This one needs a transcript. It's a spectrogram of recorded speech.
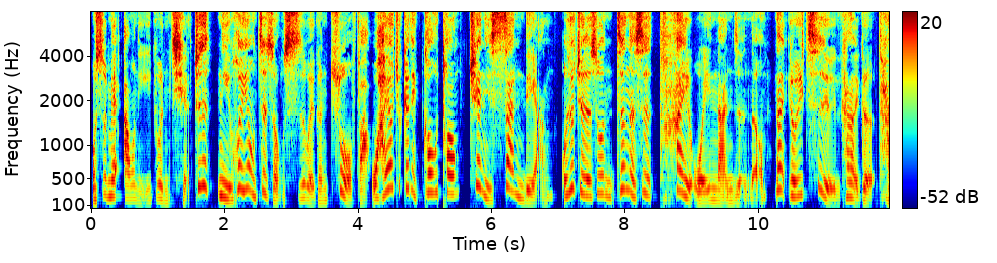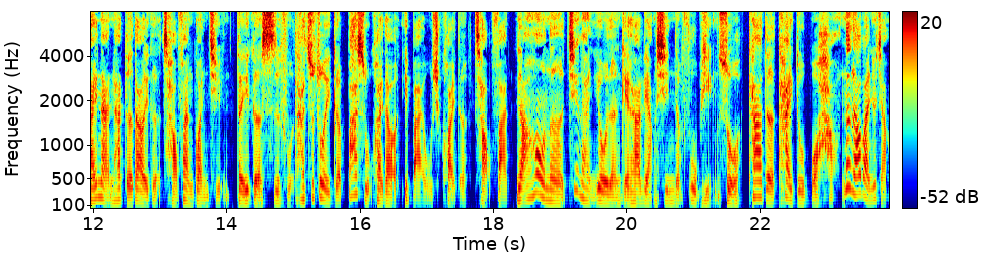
我顺便凹你一份钱，就是你会用这种思维跟做法，我还要去跟你沟通，劝你善良，我就觉得说真的是太为难人了。那有一次有一个看到一个台南，他得到一个炒饭冠军的一个师傅，他就做一个八十五块到一百五十块的炒饭，然后呢，竟然有人给他两。星的负评说他的态度不好，那老板就讲，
